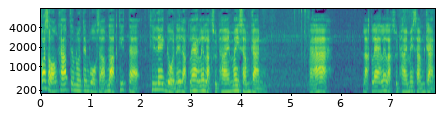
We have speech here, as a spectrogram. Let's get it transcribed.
ข้อ 2 ครับจำนวนเต็มบวก 3 หลักที่แตะที่เลขโดดในหลักแรกและหลักสุดท้ายไม่ซ้ำกัน อ่า หลักแรกและหลักสุดท้ายไม่ซ้ำกัน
